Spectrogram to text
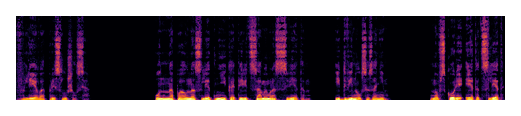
влево прислушался. Он напал на след Ника перед самым рассветом и двинулся за ним. Но вскоре этот след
